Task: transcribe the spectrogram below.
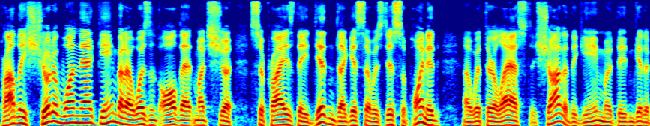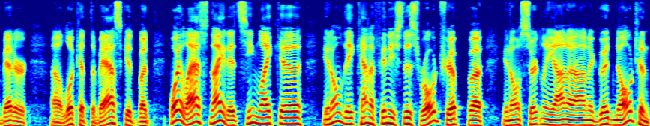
Probably should have won that game, but I wasn't all that much uh, surprised they didn't. I guess I was disappointed uh, with their last shot of the game, but they didn't get a better uh, look at the basket. But boy, last night it seemed like you know they kind of finished this road trip, you know, certainly on a on a good note, and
